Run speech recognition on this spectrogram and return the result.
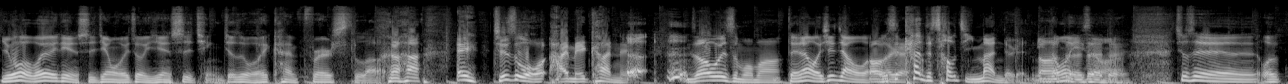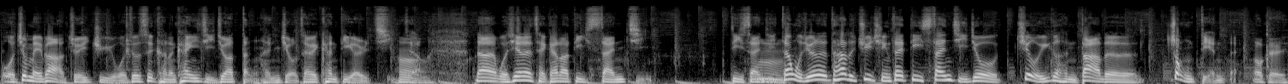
如果我有一点时间，我会做一件事情，就是我会看《First Love》。哎，其实我还没看呢，你知道为什么吗？等一下，我先讲，我我是看的超级慢的人，你懂我意思吗？对就是我我就没办法追剧，我就是可能看一集就要等很久才会看第二集这样。那我现在才看到第三集。第三集，嗯、但我觉得它的剧情在第三集就就有一个很大的重点的。OK，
